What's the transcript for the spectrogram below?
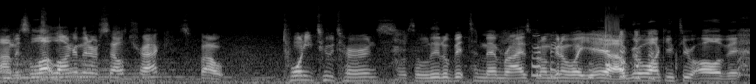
Um, it's a lot longer than our south track. It's about 22 turns, so it's a little bit to memorize, but I'm gonna wait. yeah, I'm gonna walk you through all of it.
